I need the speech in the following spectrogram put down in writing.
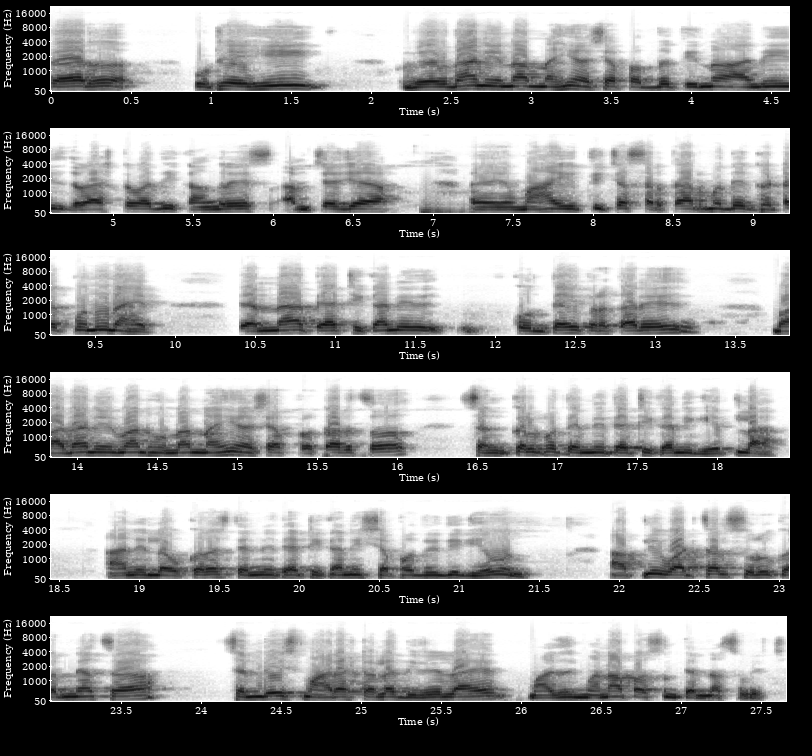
तर कुठेही व्यवधान येणार नाही अशा पद्धतीनं आणि राष्ट्रवादी काँग्रेस आमच्या ज्या महायुतीच्या सरकारमध्ये घटक म्हणून आहेत त्यांना त्या ठिकाणी कोणत्याही प्रकारे बाधा निर्माण होणार नाही अशा प्रकारचं संकल्प त्यांनी त्या ठिकाणी घेतला आणि लवकरच त्यांनी त्या ठिकाणी शपथविधी घेऊन आपली वाटचाल सुरू करण्याचा संदेश महाराष्ट्राला दिलेला आहे. माझी मनापासून त्यांना शुभेच्छा.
